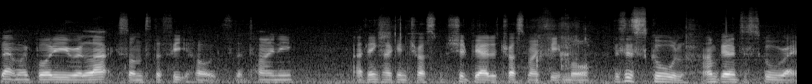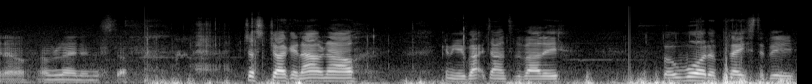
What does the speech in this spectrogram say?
let my body relax onto the feet holds, the tiny. I think I can trust, should be able to trust my feet more. This is school. I'm going to school right now. I'm learning this stuff. Just jogging out now. Gonna go back down to the valley. But what a place to be.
